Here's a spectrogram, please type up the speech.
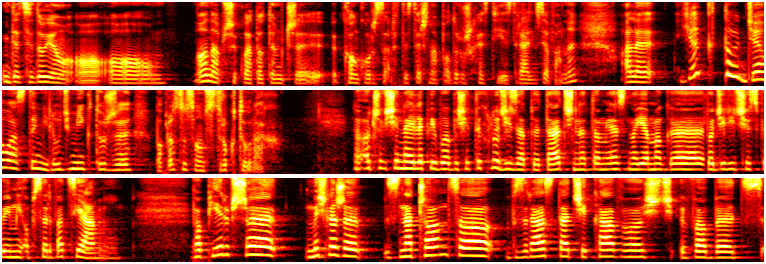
decydują o, o no na przykład o tym, czy konkurs Artystyczna Podróż Hestii jest realizowany, ale jak to działa z tymi ludźmi, którzy po prostu są w strukturach? No oczywiście najlepiej byłoby się tych ludzi zapytać, natomiast no, ja mogę podzielić się swoimi obserwacjami. Po pierwsze, myślę, że znacząco wzrasta ciekawość wobec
